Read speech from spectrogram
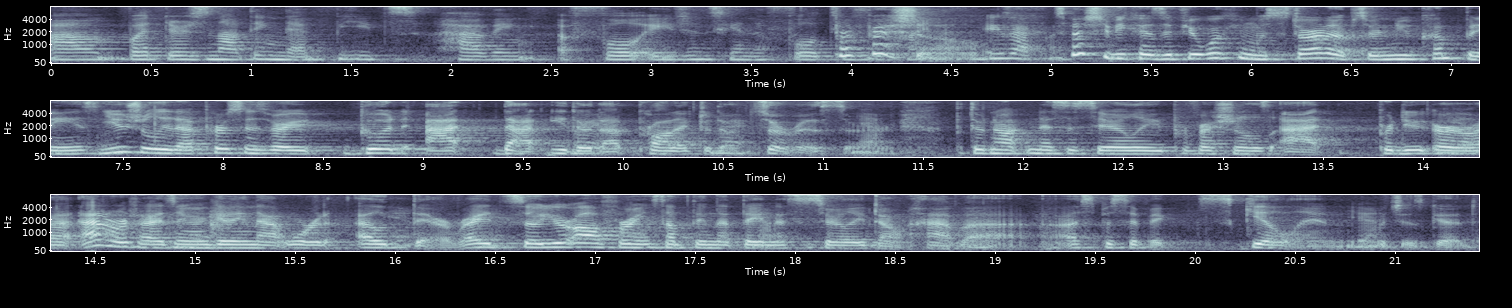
Um, but there's nothing that beats having a full agency and a full team professional. Exactly. Especially because if you're working with startups or new companies, usually that person is very good at that, either Right. that product or that service, or, Yeah. but they're not necessarily professionals at produ- or Yeah. advertising or getting that word out Yeah. there, right? So you're offering something that they necessarily don't have a, a specific skill in, Yeah. which is good.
